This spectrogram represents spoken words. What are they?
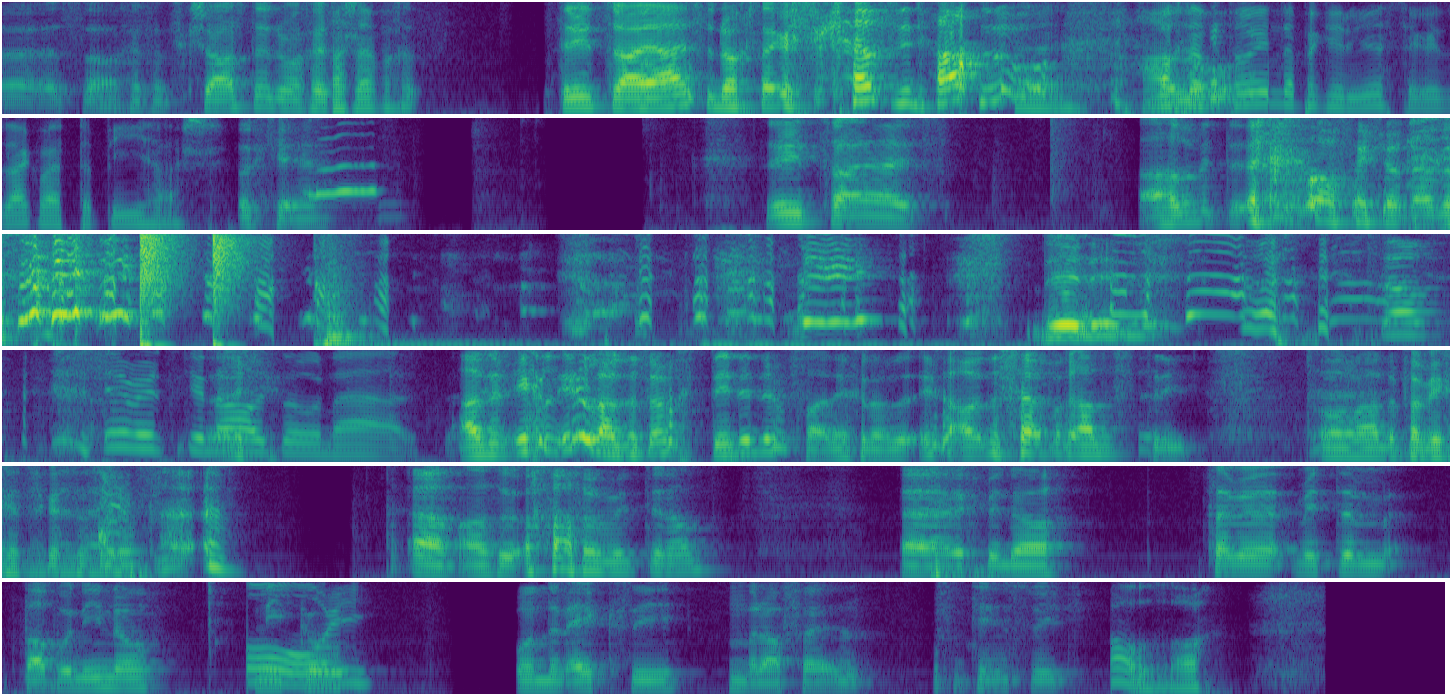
Äh, so, ich habe es jetzt gestartet. Kannst jetzt einfach 3, 2, 1 und noch sagen wir die ganze Zeit Hallo. äh, mach Hallo. einfach du ihn begrüßen und sag, wer du dabei hast. Okay. 3, 2, 1. Hallo bitte. Oh mein Gott, Alter. nee. Nee, nee, nee. So. Ich würde es genau so nehmen. Also ich, ich lasse das einfach dir in dem Fall. Ich hau das einfach alles drin. Oh Mann, da habe ich jetzt gerade so. Ähm, also, hallo miteinander. Äh, ich bin da zusammen mit dem Babonino, Nico Oi. und dem Exi und dem Raphael auf dem Teamspeak. Hallo.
